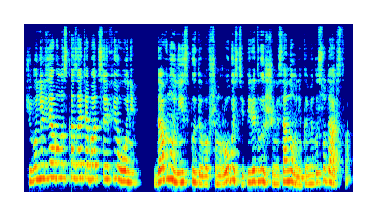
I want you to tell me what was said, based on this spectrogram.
Чего нельзя было сказать об отце Фионе, давно не испытывавшим робости перед высшими сановниками государства.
